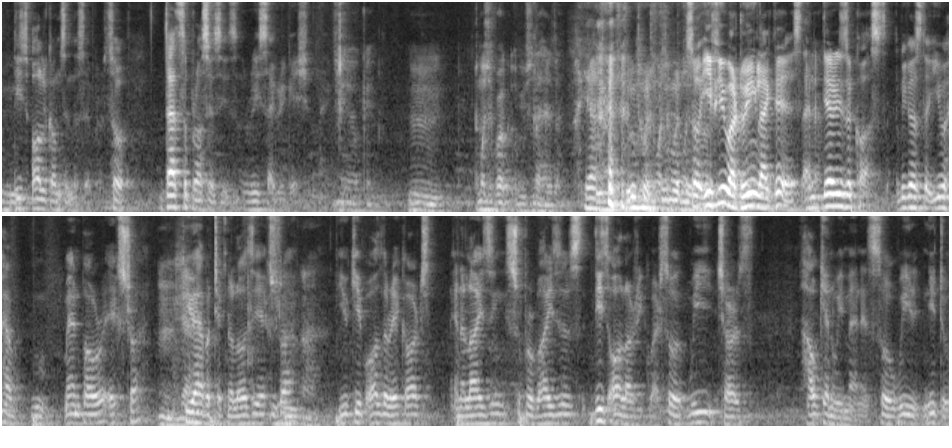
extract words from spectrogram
Mm. these all comes in the separate so that's the process is resegregation actually. Yeah, okay. Mm. Too much work we shouldn't have had. yeah Too much, Too much too much. so if you are doing like this and Yeah. there is a cost because the, you have mm, manpower extra Mm, yeah. you have a technology extra Mhm. Uh, you keep all the records analyzing supervisors these all are required so we charge how can we manage so we need to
